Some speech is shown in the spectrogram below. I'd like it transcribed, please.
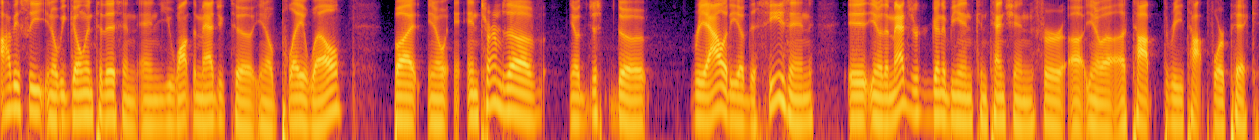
obviously you know we go into this and and you want the Magic to you know play well, but you know in, in terms of you know just the reality of the season. It, you know the Magic are going to be in contention for uh, you know a, a, top three, top four pick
